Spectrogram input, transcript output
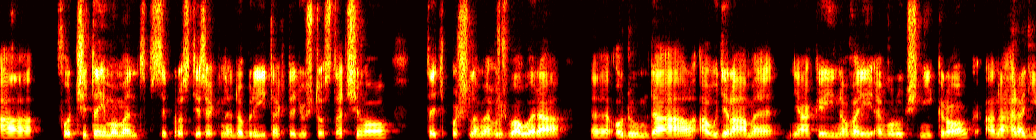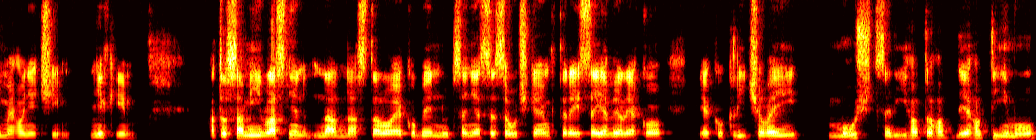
A v určitý moment si prostě řekne, dobrý, tak teď už to stačilo, teď pošleme Hušbauera eh, o dům dál a uděláme nějaký nový evoluční krok a nahradíme ho něčím, někým. A to samé vlastně nastalo jakoby nuceně se Součkem, který se jevil jako, jako klíčový muž celého toho jeho týmu,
